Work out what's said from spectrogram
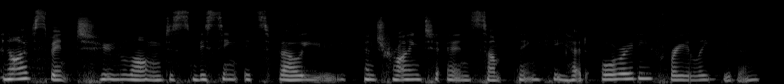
And I've spent too long dismissing its value and trying to earn something he had already freely given.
